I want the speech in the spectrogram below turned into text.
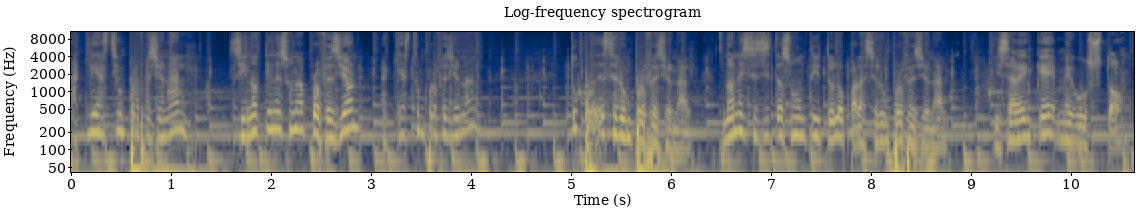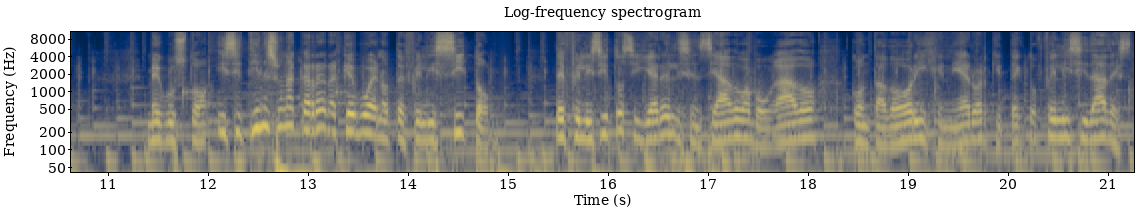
aquí hazte un profesional. Si no tienes una profesión, aquí hazte un profesional. Tú puedes ser un profesional. No necesitas un título para ser un profesional. Y saben qué? Me gustó. Me gustó. Y si tienes una carrera, qué bueno, te felicito. Te felicito si ya eres licenciado, abogado, contador, ingeniero, arquitecto. Felicidades.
